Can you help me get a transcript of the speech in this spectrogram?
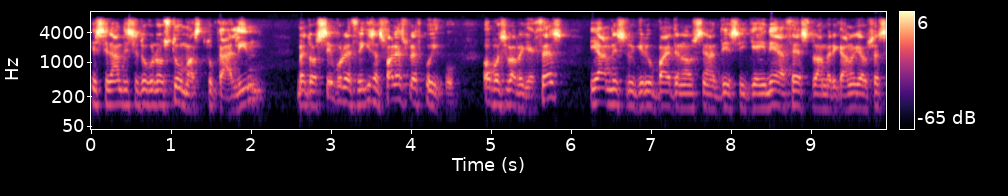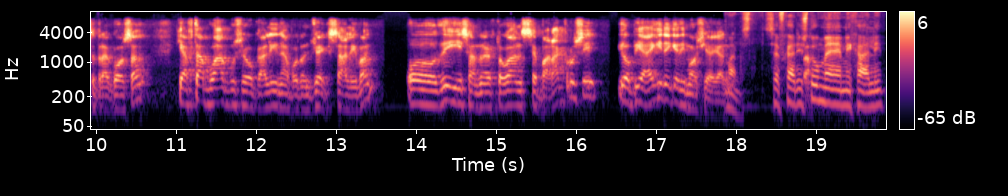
η συνάντηση του γνωστού μας, του Καλίν, με το Σύμβουλο Εθνικής Ασφάλειας του Λευκού Οίκου. Όπως είπαμε και χθες, η άρνηση του κυρίου Μπάιντεν να συναντήσει και η νέα θέση των Αμερικανών για τους S400 και αυτά που άκουσε ο Καλίν από τον Τζέικ Σάλιβαν οδήγησαν τον Ερτογάν σε παράκρουση η οποία έγινε και δημόσια. Μάλιστα. Σε ευχαριστούμε, Μιχάλη.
